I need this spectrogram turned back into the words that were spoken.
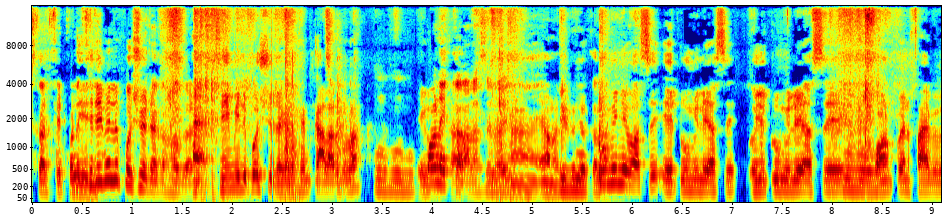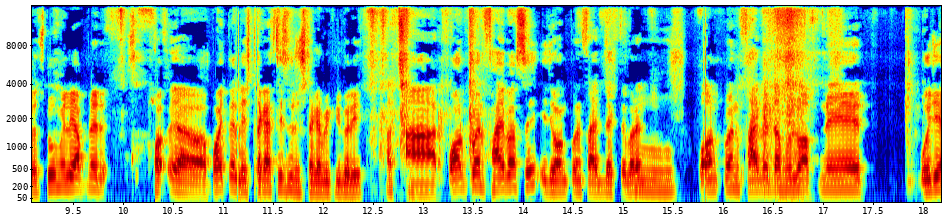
স্কোয়ার ফিট মানে জি, জি। থ্রি মিলি পঁয়ষট্টি টাকা হবে। হ্যাঁ থ্রি মিলি পঁয়ষট্টি টাকা দেখেন কালারগুলো। অনেক কালার আছে ভাই। হ্যাঁ এ টু কালার আছে এ টু মিলি আছে ওই যে টু মিলি আছে হুম, হুম। One point five two milli আপনার পঁয়তাল্লিশ টাকা ছেচল্লিশ টাকা বিক্রি করি। আচ্ছা। আর আছে এই যে দেখতে পারেন। এটা হলো আপনার ওই যে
